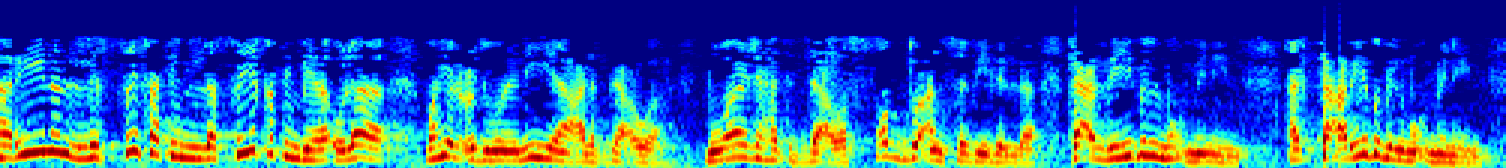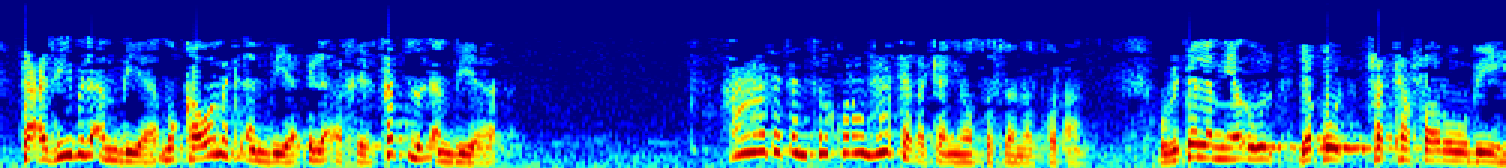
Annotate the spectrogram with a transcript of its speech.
قرينا لصفة لصيقة بهؤلاء وهي العدوانية على الدعوة مواجهة الدعوة الصد عن سبيل الله تعذيب المؤمنين التعريض بالمؤمنين تعذيب الأنبياء مقاومة الأنبياء إلى آخره قتل الأنبياء. عادة في القرآن هكذا كان يوصف لنا القرآن. وبالتالي لم يقول, يقول فكفروا به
